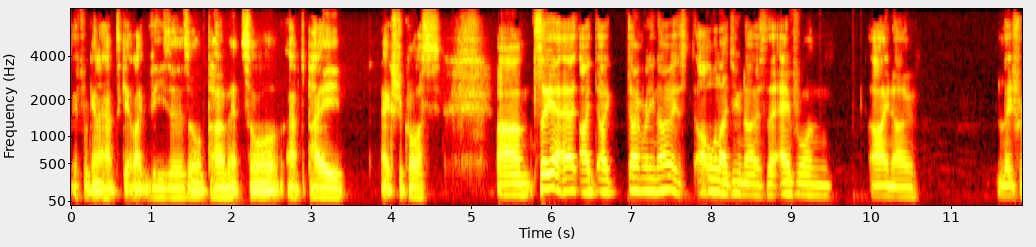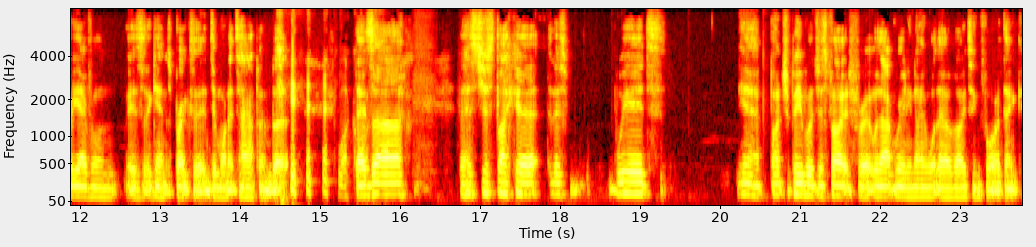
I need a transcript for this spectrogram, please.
if we're going to have to get like visas or permits or have to pay extra costs um so yeah i i don't really know it's all i do know is that everyone i know literally everyone is against brexit and didn't want it to happen but there's a there's just like a this weird yeah bunch of people just voted for it without really knowing what they were voting for i think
